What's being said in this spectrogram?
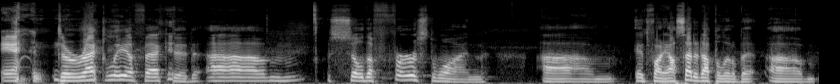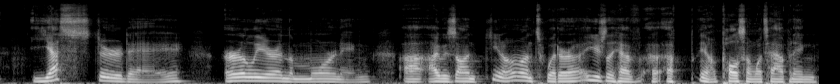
and directly affected. Um, so the first one, um, it's funny. I'll set it up a little bit. Um, yesterday, earlier in the morning, uh, I was on, you know, on Twitter. I usually have a, a you know pulse on what's happening.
